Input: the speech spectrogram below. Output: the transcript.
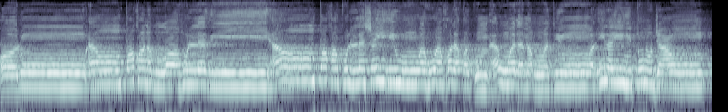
قالوا أنطقنا الله الذي أنطق كل شيء وهو خلقكم أول مرة وإليه ترجعون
